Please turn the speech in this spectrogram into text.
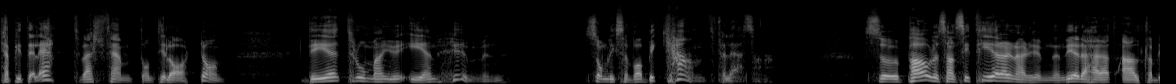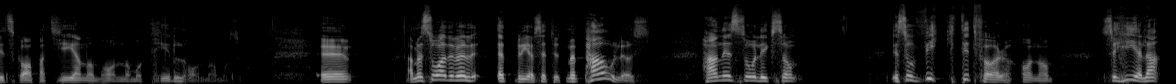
kapitel 1, vers 15 till 18. Det tror man ju är en hymn som liksom var bekant för läsarna. Så Paulus han citerar den här hymnen, det är det här att allt har blivit skapat genom honom och till honom. Och så. Ehm, ja, men så hade väl ett brev sett ut. Men Paulus, han är så liksom, det är så viktigt för honom. Så hela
